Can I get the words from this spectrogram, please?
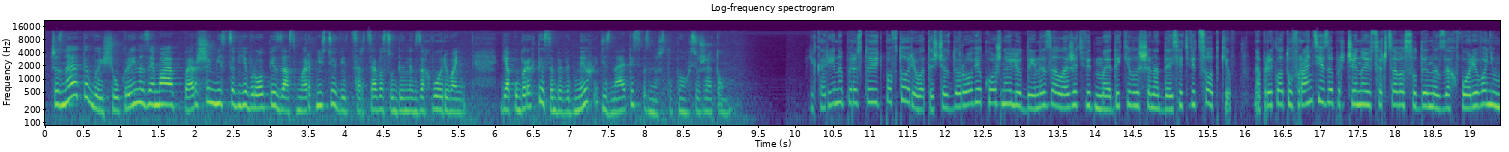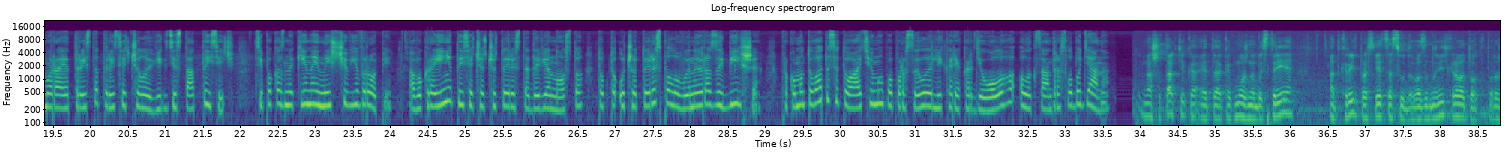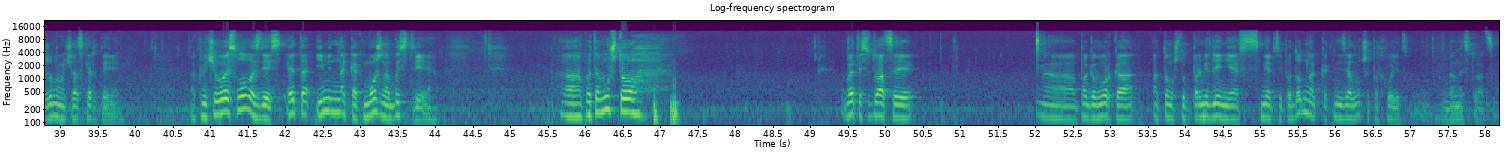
Чи знаєте ви, що Україна займає перше місце в Європі за смертністю від серцево-судинних захворювань? Як уберегти себе від них, дізнаєтесь з наступного сюжету. Лікарі не перестають повторювати, що здоров'я кожної людини залежить від медиків лише на 10%. Наприклад, у Франції за причиною серцево-судинних захворювань вмирає 330 чоловік зі 100 тисяч. Ці показники найнижчі в Європі, а в Україні 1490, тобто у 4,5 рази більше. Прокоментувати ситуацію ми попросили лікаря-кардіолога Олександра Слободяна. Наша тактика – это как можно быстрее открыть просвет сосуда, возобновить кровоток в пораженном участке артерии. А ключевое слово здесь – это именно как можно быстрее. А, Потому что в этой ситуации а, поговорка о том, что промедление смерти подобно, как нельзя лучше подходит в данной ситуации.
